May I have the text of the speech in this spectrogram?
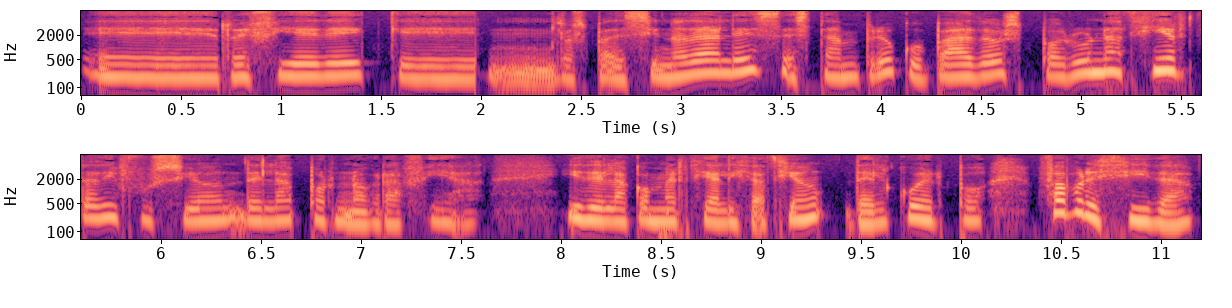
eh, refiere que mm, los padres sinodales están preocupados por una cierta difusión de la pornografía y de la comercialización del cuerpo, favorecida,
